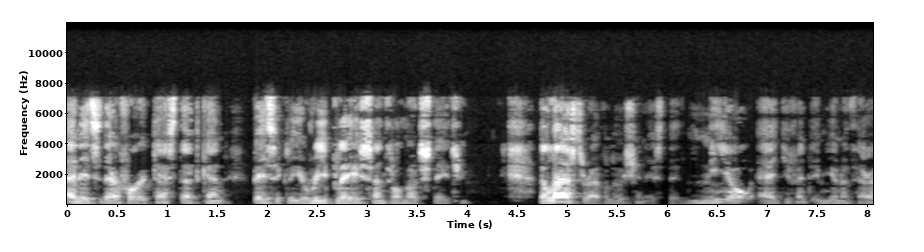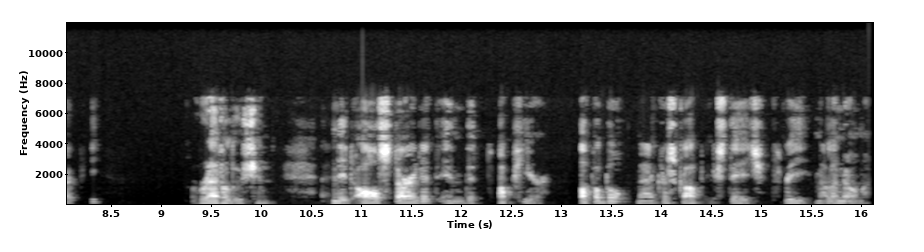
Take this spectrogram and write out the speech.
And it's therefore a test that can basically replace sentinel node staging. The last revolution is the neoadjuvant immunotherapy revolution. And it all started in the top here, palpable macroscopic stage 3 melanoma.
